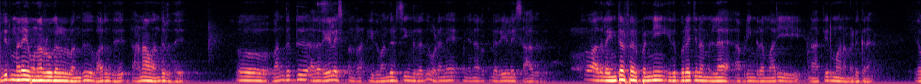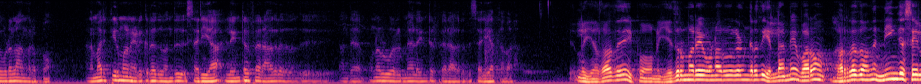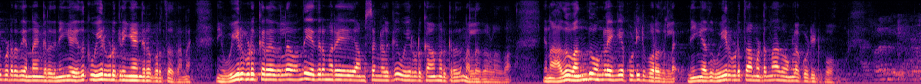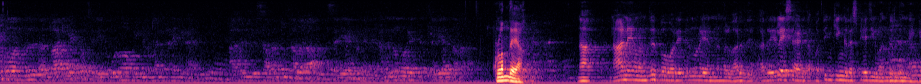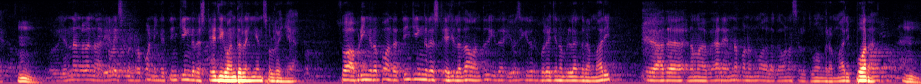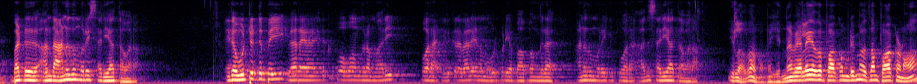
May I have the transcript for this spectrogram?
எதிர்மறை உணர்வுகள் வந்து வருது தானாக வந்துடுது. ஸோ வந்துட்டு அதை ரியலைஸ் பண்ணுறேன் இது வந்துடுச்சுங்கிறது உடனே கொஞ்ச நேரத்தில் ரியலைஸ் ஆகுது. ஸோ அதில் இன்டர்ஃபேர் பண்ணி இது பிரயோஜனம் இல்லை அப்படிங்கிற மாதிரி நான் தீர்மானம் எடுக்கிறேன். இதை விடலாங்கிறப்போ. அந்த மாதிரி தீர்மானம் எடுக்கிறது வந்து சரியா? இல்லை இன்டர்ஃபேர் ஆகிறது வந்து அந்த உணர்வுகள் மேலே இன்டர்ஃபேர் ஆகிறது சரியாக தவறா? இல்லை அதாவது இப்போ ஒன்று எதிர்மறை உணர்வுகள்ங்கிறது எல்லாமே வரும். வர்றதை வந்து நீங்கள் செயல்படுறது என்னங்கிறது நீங்கள் எதுக்கு உயிர் கொடுக்குறீங்கிற பொறுத்தது தானே. நீங்கள் உயிர் கொடுக்கறதுல வந்து எதிர்மறை அம்சங்களுக்கு உயிர் கொடுக்காமல் இருக்கிறது நல்லது அவ்வளோதான் ஏன்னா அது வந்து உங்களை எங்கேயோ கூட்டிகிட்டு போகிறதில்ல நீங்கள் அது உயிர் கொடுத்தா மட்டும்தான் அது உங்களை கூட்டிகிட்டு போகும். குழந்தையா? நான் நானே வந்து இப்போ ஒரு எதிர்மறை எண்ணங்கள் வருது. அது ரியலைஸ் ஆகிடுது அப்போ திங்கிங்கிற ஸ்டேஜுக்கு வந்துடுதுங்க நீங்கள் ஒரு எண்ணங்களை நான் ரியலைஸ் பண்ணுறப்போ நீங்கள் திங்கிங்கிற ஸ்டேஜுக்கு வந்துடுறீங்கன்னு சொல்கிறீங்க ஸோ அப்படிங்கிறப்போ அந்த திங்கிங்கிற ஸ்டேஜில் தான் வந்து இதை யோசிக்கிறது பிரயோஜனம் இல்லைங்கிற மாதிரி அதை நம்ம வேறு என்ன பண்ணணுமோ அதில் கவனம் செலுத்துவோங்கிற மாதிரி போகிறேன் பட்டு அந்த அணுகுமுறை சரியாக தவறா? இதை விட்டுட்டு போய் வேற இதுக்கு போவோங்கிற மாதிரி போகிறேன் இருக்கிற வேலையை நம்ம உருப்படியாக பார்ப்போங்கிற அணுகுமுறைக்கு போகிறேன் அது சரியாக தவறா? இல்லை அதான் நம்ம என்ன வேலையை அதை பார்க்க முடியுமோ அதான் பார்க்கணும்.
